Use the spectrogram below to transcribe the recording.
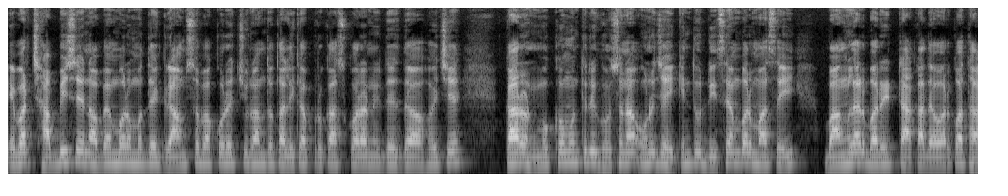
এবার ছাব্বিশে নভেম্বরের মধ্যে গ্রামসভা করে চূড়ান্ত তালিকা প্রকাশ করার নির্দেশ দেওয়া হয়েছে। কারণ মুখ্যমন্ত্রীর ঘোষণা অনুযায়ী কিন্তু ডিসেম্বর মাসেই বাংলার বাড়ির টাকা দেওয়ার কথা।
